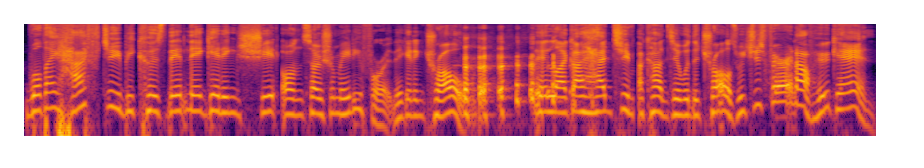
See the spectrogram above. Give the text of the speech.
Well, they have to because then they're getting shit on social media for it. They're getting trolled. they're like, I had to, I can't deal with the trolls, which is fair enough. Who can?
